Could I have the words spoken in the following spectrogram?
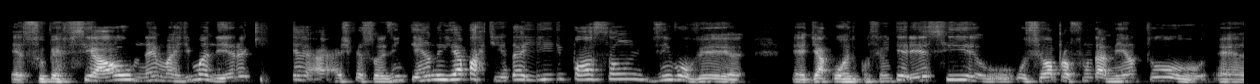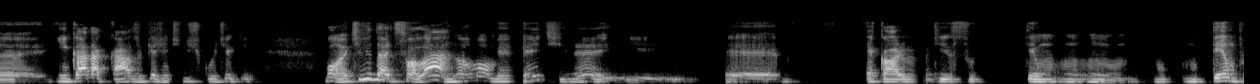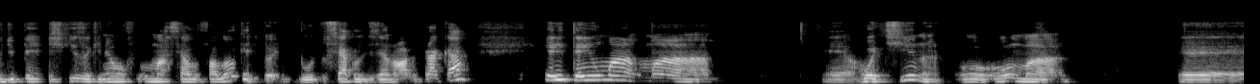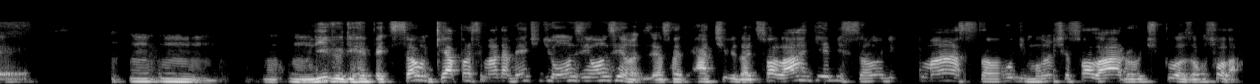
é, superficial, né? mas de maneira que as pessoas entendam e a partir daí possam desenvolver é, de acordo com o seu interesse, o, o seu aprofundamento é, em cada caso que a gente discute aqui. Bom, atividade solar, normalmente, né, e, é, é claro que isso tem um, um, um, um, tempo de pesquisa, que nem o, Marcelo falou, que é do, do, do século XIX para cá, ele tem uma, uma é, rotina ou, ou uma é, um, um, nível de repetição que é aproximadamente de 11 em 11 anos. Essa atividade solar de emissão de massa ou de mancha solar ou de explosão solar.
